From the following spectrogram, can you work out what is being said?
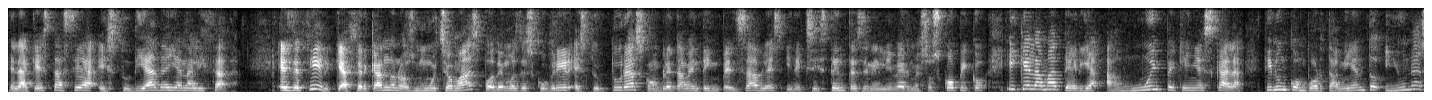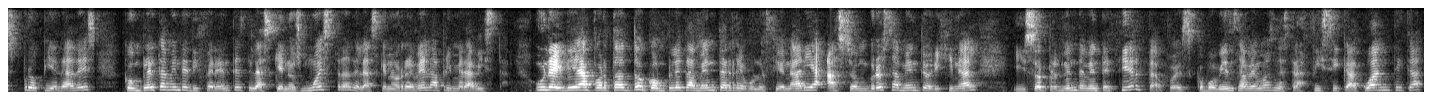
en la que ésta sea estudiada y analizada. Es decir, que acercándonos mucho más podemos descubrir estructuras completamente impensables, inexistentes en el nivel mesoscópico, y que la materia a muy pequeña escala tiene un comportamiento y unas propiedades completamente diferentes de las que nos muestra, de las que nos revela a primera vista. Una idea, por tanto, completamente revolucionaria, asombrosamente original y sorprendentemente cierta, pues como bien sabemos, nuestra física cuántica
